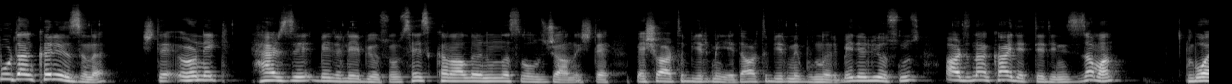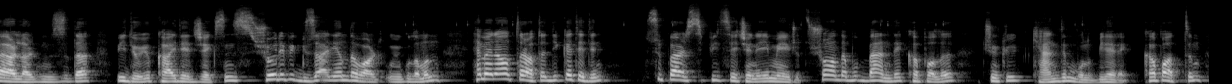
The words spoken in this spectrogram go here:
Buradan kare hızını işte örnek herzi belirleyebiliyorsunuz. Ses kanallarının nasıl olacağını işte 5 artı 1 mi 7 artı 1 mi bunları belirliyorsunuz. Ardından kaydet dediğiniz zaman bu ayarlarınızı da videoyu kaydedeceksiniz. Şöyle bir güzel yanı da var uygulamanın. Hemen alt tarafta dikkat edin. Super Speed seçeneği mevcut. Şu anda bu bende kapalı. Çünkü kendim bunu bilerek kapattım.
